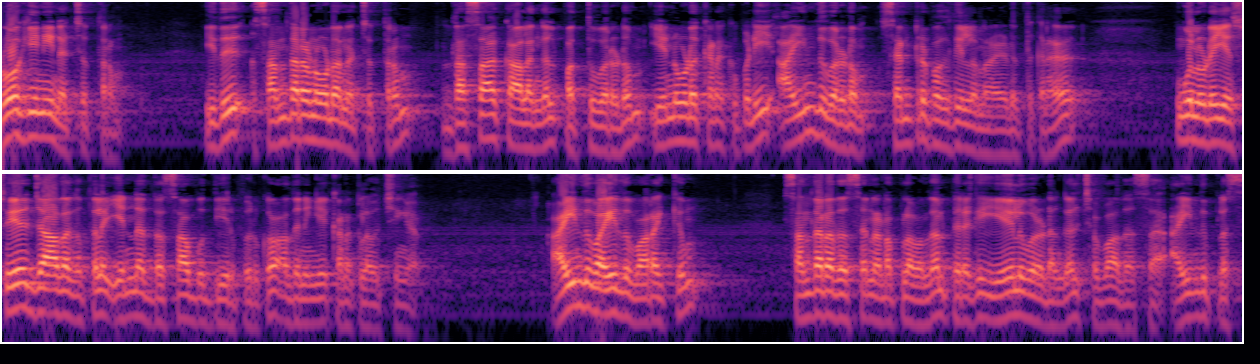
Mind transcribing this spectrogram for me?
ரோகிணி நட்சத்திரம். இது சந்திரனோட நட்சத்திரம். தசா காலங்கள் பத்து வருடம். என்னோட கணக்குப்படி ஐந்து வருடம். சென்ட்ரு பகுதியில் நான் எடுத்துக்கிறேன். உங்களுடைய சுய ஜாதகத்தில் என்ன தசா புத்தி இருப்பு இருக்கோ அதை நீங்கள் கணக்கில் வச்சுங்க. ஐந்து வயது வரைக்கும் சந்திர தசை நடப்பில் வந்தால் பிறகு ஏழு வருடங்கள் செவ்வாதசை ஐந்து ப்ளஸ்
